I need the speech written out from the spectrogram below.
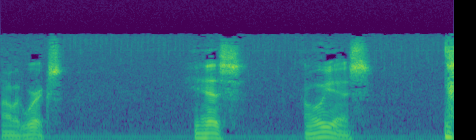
how it works. Yes. Oh, yes. well,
